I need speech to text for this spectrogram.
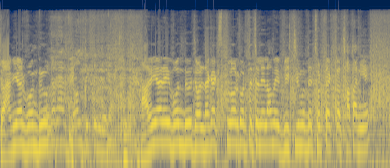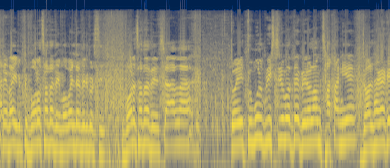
তো আমি আর বন্ধু জল দেখতে আমি আর এই বন্ধু জলঢাকা এক্সপ্লোর করতে চলে এলাম এই বৃষ্টির মধ্যে ছোট্ট একটা ছাতা নিয়ে। আরে ভাই একটু বড় ছাতা দে মোবাইলটা বের করছি। বড় ছাতা দে শালা। তো এই তুমুল বৃষ্টির মধ্যে বেরোলাম ছাতা নিয়ে জলঢাকাকে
